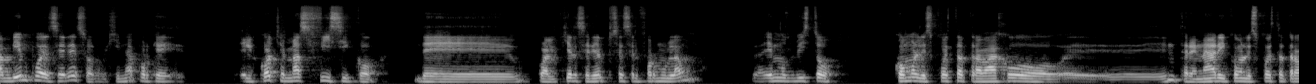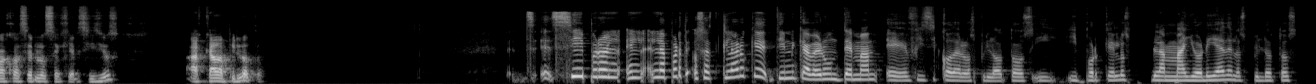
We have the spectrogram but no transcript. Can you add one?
también puede ser eso, Regina, porque el coche más físico de cualquier serial pues es el Fórmula 1. Hemos visto cómo les cuesta trabajo eh, entrenar y cómo les cuesta trabajo hacer los ejercicios a cada piloto. Eh, sí, pero en, la parte, o sea, claro que tiene que haber un tema eh, físico de los pilotos y, y por qué la mayoría de los pilotos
